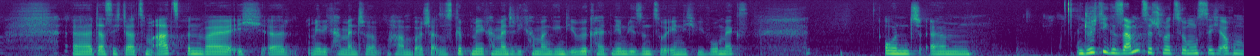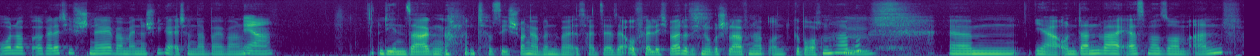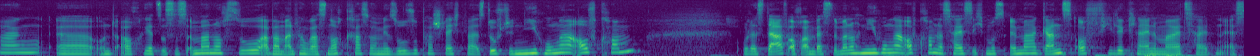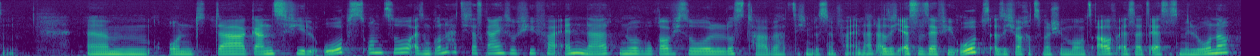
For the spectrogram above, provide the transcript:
äh, dass ich da zum Arzt bin, weil ich äh, Medikamente haben wollte. Also es gibt Medikamente, die kann man gegen die Übelkeit nehmen, die sind so ähnlich wie Womex. Und ähm, durch die Gesamtsituation musste ich auch im Urlaub äh, relativ schnell, weil meine Schwiegereltern dabei waren, Ja. denen sagen, dass ich schwanger bin, weil es halt sehr, sehr auffällig war, dass ich nur geschlafen habe und gebrochen habe. Ähm, ja, und dann war erstmal so am Anfang, äh, und auch jetzt ist es immer noch so, aber am Anfang war es noch krass, weil mir so super schlecht war, es durfte nie Hunger aufkommen. Oder es darf auch am besten immer noch nie Hunger aufkommen. Das heißt, ich muss immer ganz oft viele kleine Mahlzeiten essen. Ähm, und da ganz viel Obst und so. Also im Grunde hat sich das gar nicht so viel verändert. Nur worauf ich so Lust habe, hat sich ein bisschen verändert. Also ich esse sehr viel Obst. Also ich wache zum Beispiel morgens auf, esse als erstes Melone.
